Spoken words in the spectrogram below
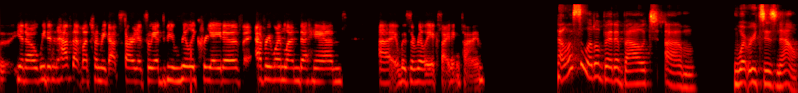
uh, you know we didn't have that much when we got started. So we had to be really creative everyone lend a hand. Uh, it was a really exciting time. Tell us a little bit about um, what roots is now.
